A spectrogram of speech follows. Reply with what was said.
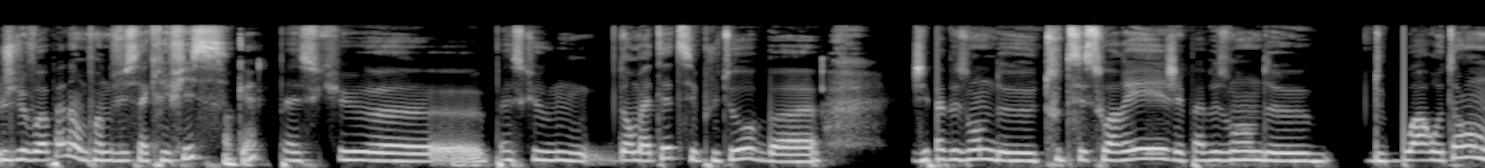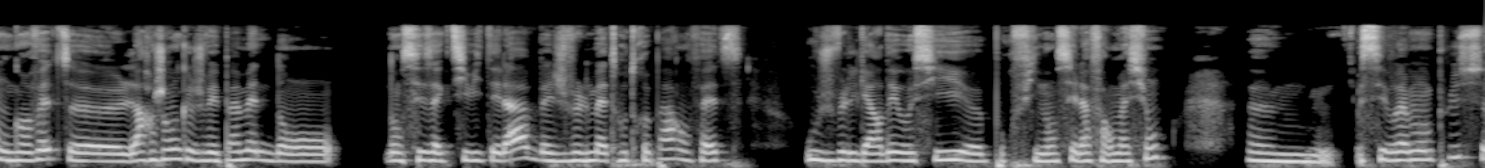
je le vois pas d'un point de vue sacrifice. parce que euh, parce que dans ma tête c'est plutôt bah j'ai pas besoin de toutes ces soirées j'ai pas besoin de de boire autant donc en fait euh, l'argent que je vais pas mettre dans dans ces activités là ben je veux le mettre autre part en fait ou je veux le garder aussi pour financer la formation c'est vraiment plus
